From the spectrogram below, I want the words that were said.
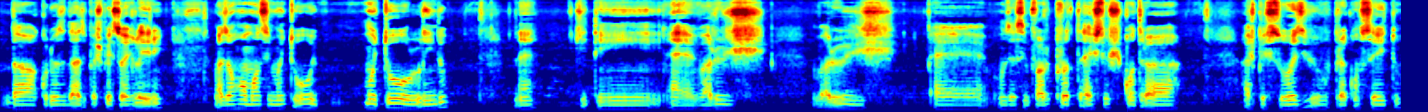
dar curiosidade para as pessoas lerem, mas é um romance muito, muito lindo, né, que tem é, vários, vários é, vamos dizer assim, vários protestos contra as pessoas e o preconceito.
